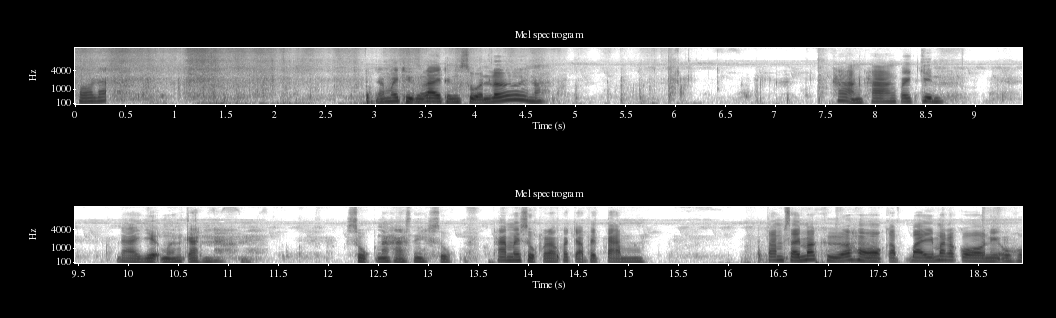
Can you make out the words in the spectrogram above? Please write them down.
พอแล้ว ยังไม่ถึงไร่ถึงสวนเลยเนาะข้างทางไปกิน ได้เยอะเหมือนกัน สุกนะคะนี่สุก ถ้าไม่สุกเราก็จะไปตำตำใส่มะเขือห่อกับใบมะละกอนี่โอ้โห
